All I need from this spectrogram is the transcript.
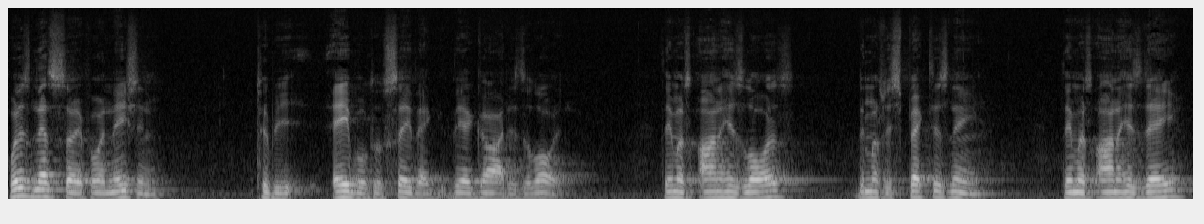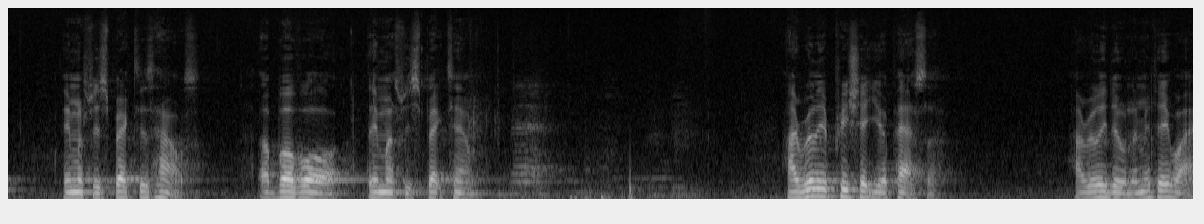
what is necessary for a nation to be able to say that their God is the Lord? They must honor his laws, they must respect his name, they must honor his day, they must respect his house. Above all, they must respect him. I really appreciate your pastor. I really do. Let me tell you why.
